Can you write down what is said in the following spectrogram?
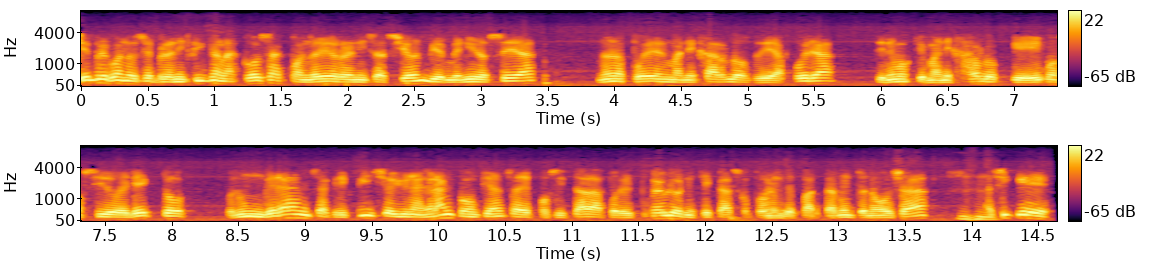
Siempre cuando se planifican las cosas, cuando hay organización, bienvenido sea, no nos pueden manejar los de afuera, tenemos que manejar los que hemos sido electos con un gran sacrificio y una gran confianza depositada por el pueblo, en este caso por el Departamento de Novoyá. Así que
